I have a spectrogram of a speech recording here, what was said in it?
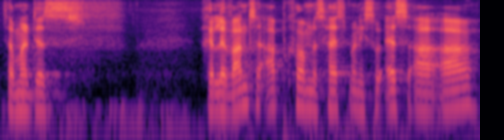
ich sag mal, das relevante Abkommen, das heißt man nicht so SAA,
